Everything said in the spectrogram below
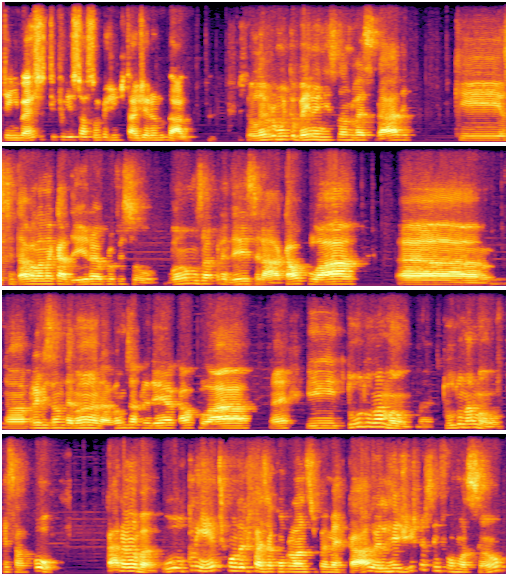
tem diversos tipos de situação que a gente está gerando dado. Eu lembro muito bem no início da universidade, que eu sentava lá na cadeira, professor, vamos aprender, sei lá, a calcular uh, a previsão de demanda, vamos aprender a calcular, né? E tudo na mão, né? Tudo na mão. Eu pensava, pô, caramba, o cliente, quando ele faz a compra lá no supermercado, ele registra essa informação,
